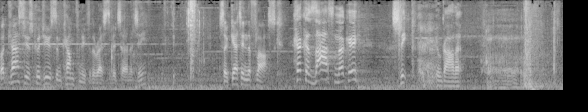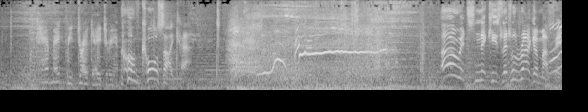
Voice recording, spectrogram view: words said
But Cassius could use some company for the rest of eternity. So get in the flask. Kick his ass, Nicky. Sleep. you'll got it. You Can't make me drink, Adrian. Of course I can. it's Nicky's little ragamuffin.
